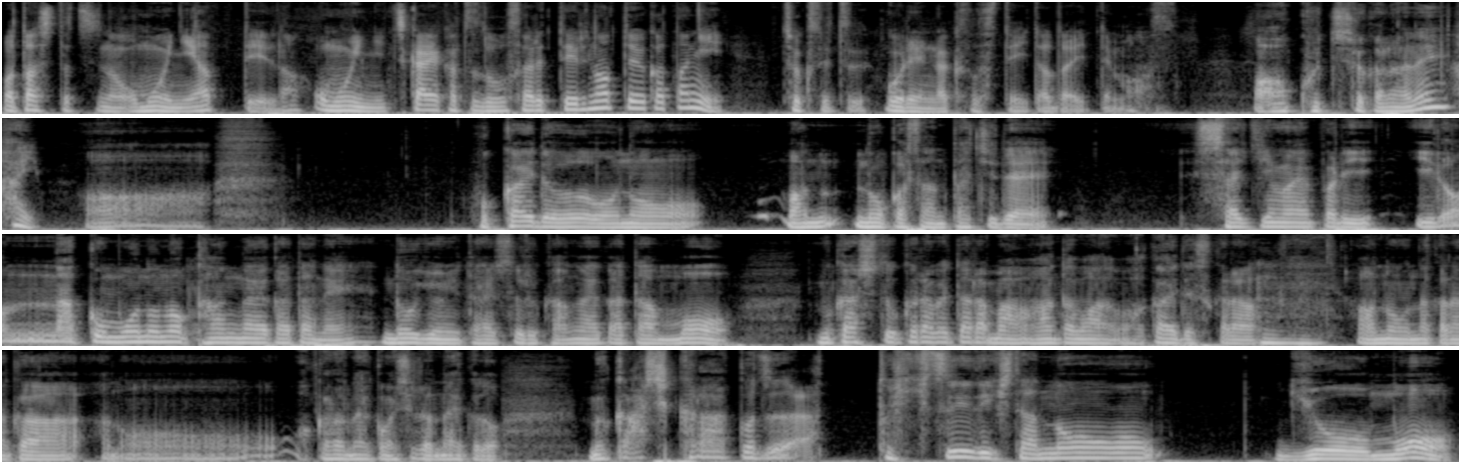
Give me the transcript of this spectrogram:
私たちの思いに合っているな思いに近い活動をされているなという方に直接ご連絡させていただいてます。あこちらからね？はい、あー。北海道の、まあ、農家さんたちで最近はやっぱりいろんなこうものの考え方ね農業に対する考え方も昔と比べたらまああなたは若いですから、うんあのなかなかあのわからないかもしれないけど昔からこうずっと引き継いできた農業も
